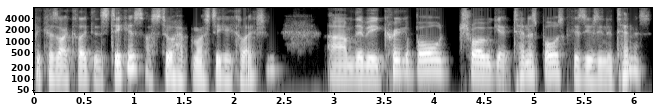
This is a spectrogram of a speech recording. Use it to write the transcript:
because I collected stickers. I still have my sticker collection. Um, there'd be a cricket ball. Troy would get tennis balls because he was into tennis.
